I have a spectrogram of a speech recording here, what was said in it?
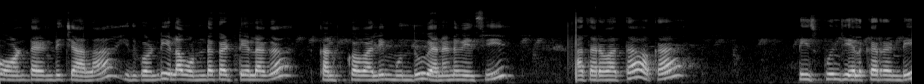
బాగుంటాయండి చాలా. ఇదిగోండి ఇలా ఉండకట్టేలాగా కలుపుకోవాలి. ముందు వెన్నను వేసి ఆ తర్వాత ఒక టీ స్పూన్ జీలకర్ర అండి.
